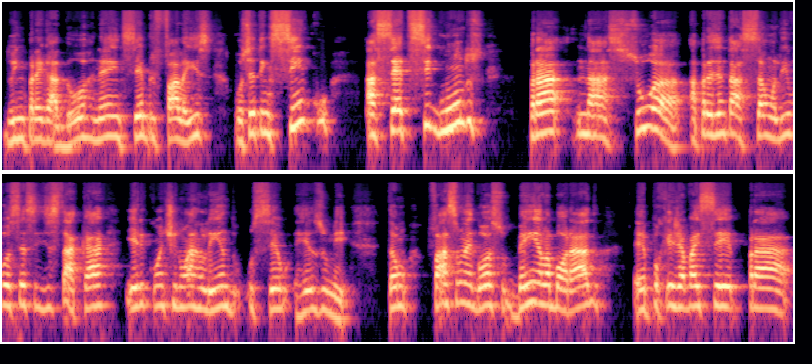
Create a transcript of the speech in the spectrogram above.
do empregador, né? A gente sempre fala isso. Você tem 5 a 7 segundos para, na sua apresentação ali, você se destacar e ele continuar lendo o seu resumê. Então, faça um negócio bem elaborado, é, porque já vai ser para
